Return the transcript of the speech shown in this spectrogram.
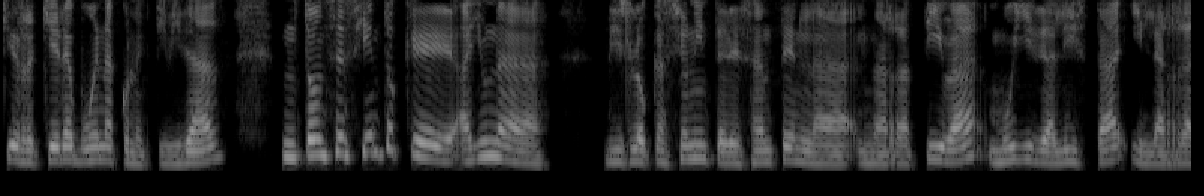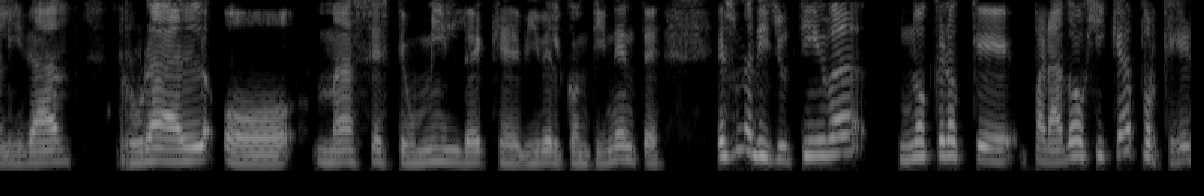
que requiere buena conectividad. Entonces siento que hay una dislocación interesante en la narrativa, muy idealista, y la realidad rural o más este, humilde que vive el continente. Es una disyuntiva, no creo que paradójica, porque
